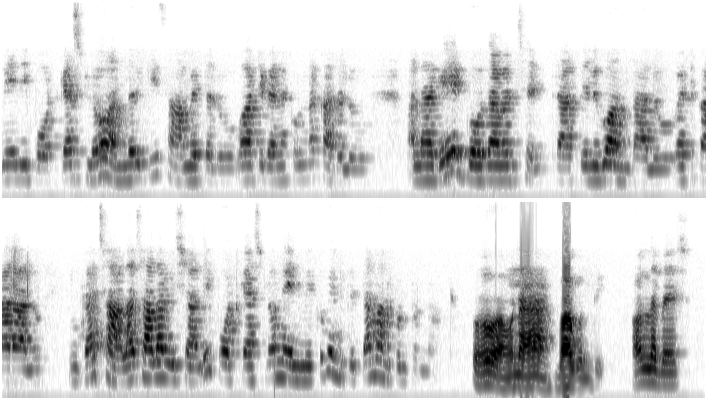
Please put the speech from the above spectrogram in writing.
నేను ఈ పాడ్కాస్ట్లో అందరికీ సామెతలు వాటి వెనకున్న కథలు అలాగే గోదావరి చరిత్ర తెలుగు అందాలు వెటకారాలు ఇంకా చాలా చాలా విషయాలు ఈ పాడ్కాస్ట్లో నేను మీకు వినిపిద్దాం అనుకుంటున్నా. ఓ అవునా? బాగుంది. All the best.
